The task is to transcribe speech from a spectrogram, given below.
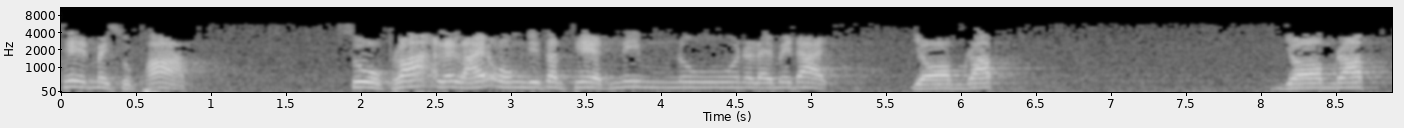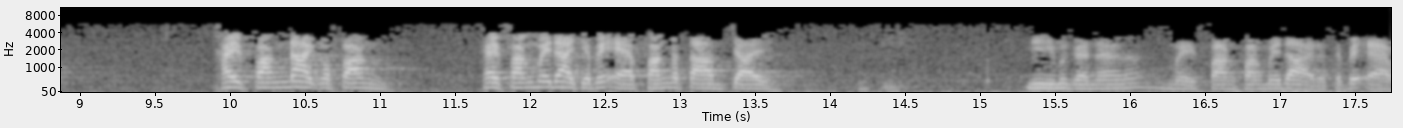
เทศไม่สุภาพ สู้พระหลาย ๆ องค์ที่ท่านเทศนิ่มนูนอะไรไม่ได้ ยอมรับ ยอมรับ ใครฟังได้ก็ฟัง ใครฟังไม่ได้จะไปแอบฟังก็ตามใจ มีเหมือนกันนะ ไม่ฟังฟังไม่ได้แต่ไปแอบ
